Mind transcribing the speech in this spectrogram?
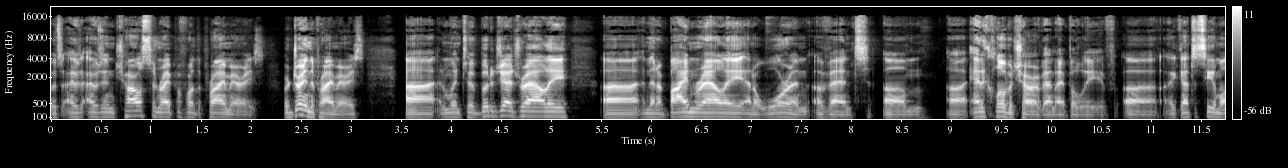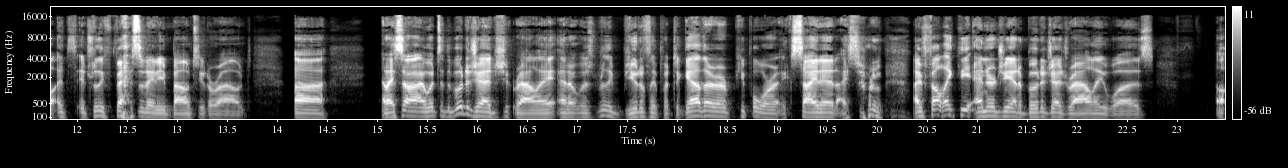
Was, I, was, I was in Charleston right before the primaries, or during the primaries, uh, and went to a Buttigieg rally, uh, and then a Biden rally, and a Warren event, um, uh, and a Klobuchar event, I believe. Uh, I got to see them all. It's it's really fascinating bouncing around. Uh, and I saw, I went to the Buttigieg rally and it was really beautifully put together. People were excited. I sort of, I felt like the energy at a Buttigieg rally was uh,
